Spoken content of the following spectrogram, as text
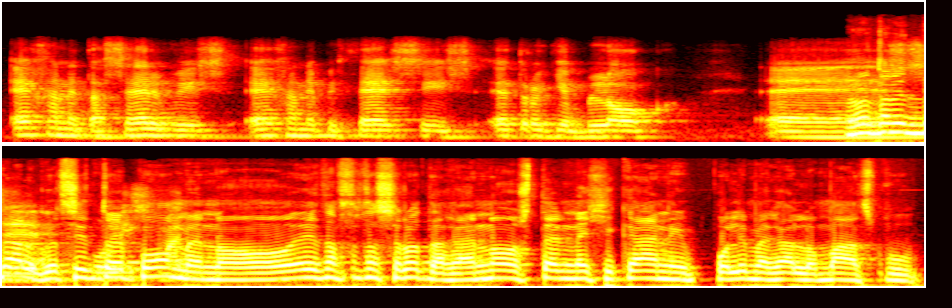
έχανε τα σέρβις, έχανε επιθέσεις, έτρωγε μπλοκ. Ε, Ενώ ήταν Ιντάλκο, το επόμενο, ήταν αυτό που θα σε ρώταγα. Ενώ ο Στέρν έχει κάνει πολύ μεγάλο μάτς που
